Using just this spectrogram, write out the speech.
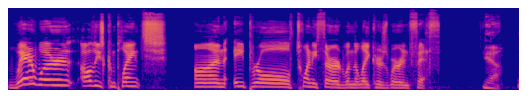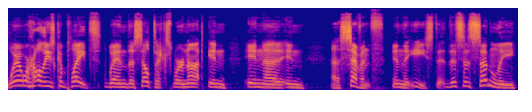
Where were all these complaints on April 23rd when the Lakers were in fifth? Yeah. Where were all these complaints when the Celtics were not in in uh, in uh, seventh in the East? This is suddenly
